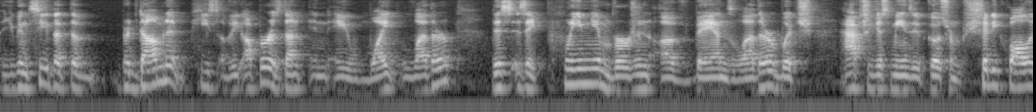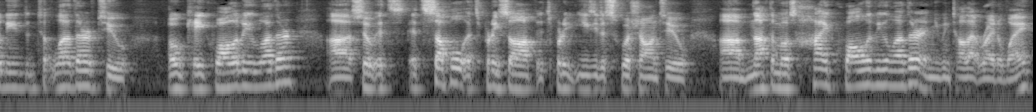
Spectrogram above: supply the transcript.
You can see that the predominant piece of the upper is done in a white leather. This is a premium version of Vans leather, which actually just means it goes from shitty quality leather to okay quality leather. Uh, so it's it's supple, it's pretty soft, it's pretty easy to squish onto. Um, not the most high quality leather, and you can tell that right away,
